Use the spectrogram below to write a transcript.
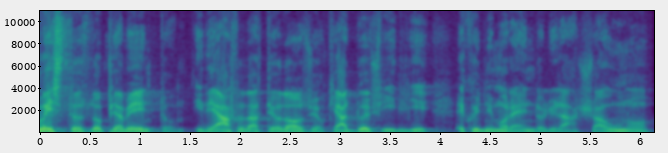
Questo sdoppiamento, ideato da Teodosio, che ha due figli e quindi morendo gli lascia uno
